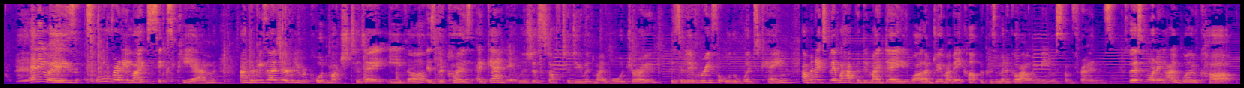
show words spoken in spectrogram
Anyways, it's already like 6 p.m. and the reason I didn't really record much today either is because again, it was just stuff to do with my wardrobe. The delivery for all the wood came. I'm gonna explain what happened in my day while I'm doing my makeup because I'm gonna go out and meet with some friends. So this morning I woke up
